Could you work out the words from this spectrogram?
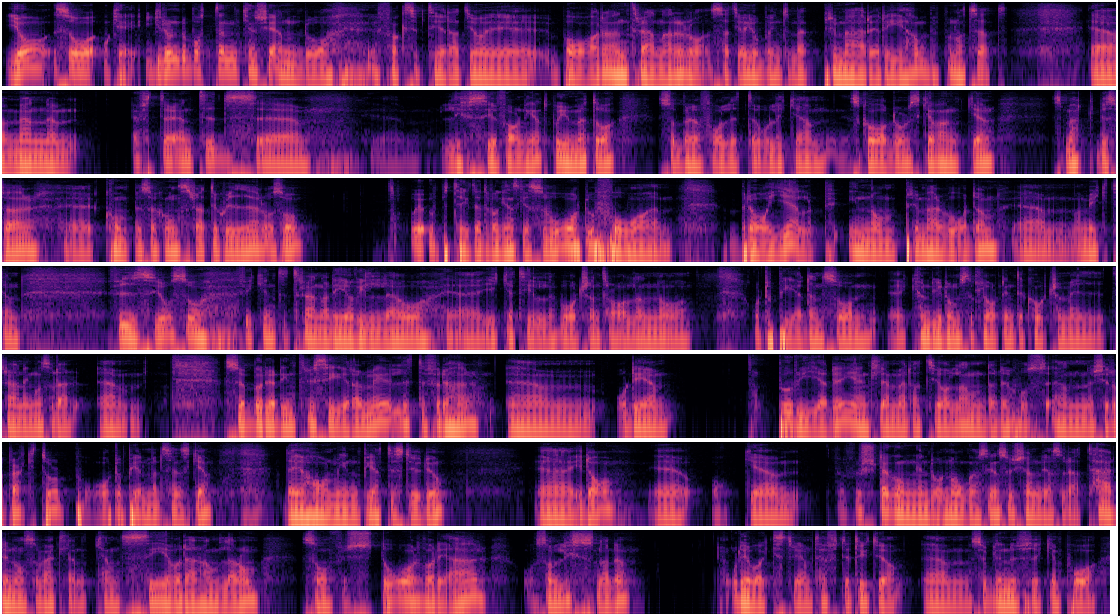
Ja, så okej, okay. i grund och botten kanske jag ändå får acceptera att jag är bara en tränare då, så att jag jobbar inte med primär rehab på något sätt. Eh, men eh, efter en tids livserfarenhet på gymmet då, så började jag få lite olika skador, skavanker, smärtbesvär, eh, kompensationsstrategier och så. Och jag upptäckte att det var ganska svårt att få eh, bra hjälp inom primärvården. Eh, Om jag gick till en fysio så fick jag inte träna det jag ville och gick jag till vårdcentralen och ortopeden så kunde ju de såklart inte coacha mig i träning och sådär. Så jag började intressera mig lite för det här och det började egentligen med att jag landade hos en kiropraktor på ortopedmedicinska där jag har min PT-studio eh, idag. Eh, och eh, för första gången då någonsin så kände jag sådär att här är det någon som verkligen kan se vad det här handlar om som förstår vad det är och som lyssnade. Och det var extremt häftigt tyckte jag. Eh, så jag blev nyfiken på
